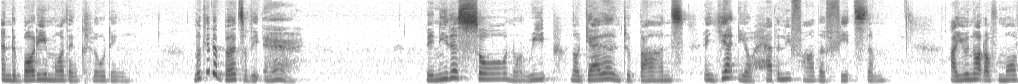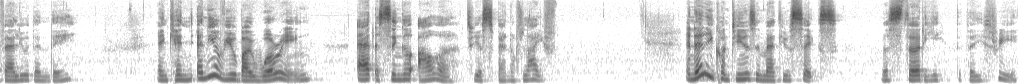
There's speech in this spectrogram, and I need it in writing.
and the body more than clothing? Look at the birds of the air. They neither sow nor reap nor gather into barns, and yet your heavenly Father feeds them. Are you not of more value than they? And can any of you, by worrying, add a single hour to your span of life? And then he continues in Matthew 6, verse 30 to 33.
